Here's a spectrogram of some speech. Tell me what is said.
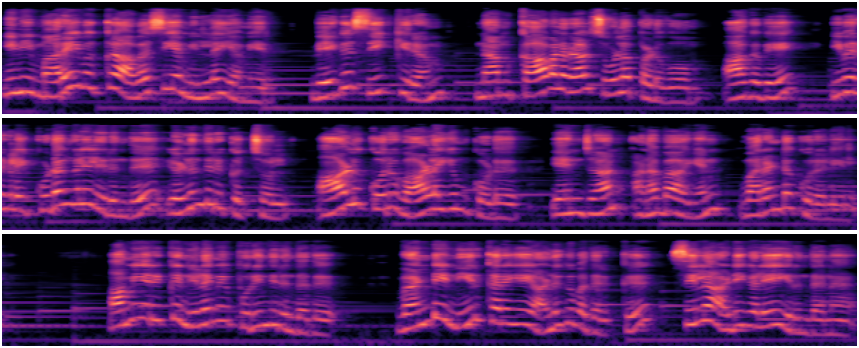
இனி மறைவுக்கு அவசியம் இல்லை அமீர். வெகு சீக்கிரம் நாம் காவலரால் சூழப்படுவோம். ஆகவே இவர்களை குடங்களில் இருந்து எழுந்திருக்கச் சொல். ஆளுக்கொரு வாளையும் கொடு என்றான் அனபாயன் வறண்ட குரலில். அமீருக்கு நிலைமை புரிந்திருந்தது. வண்டி நீர்க்கரையை அணுகுவதற்கு சில அடிகளே இருந்தன.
